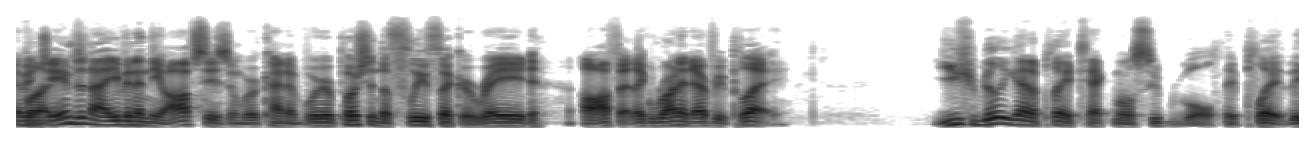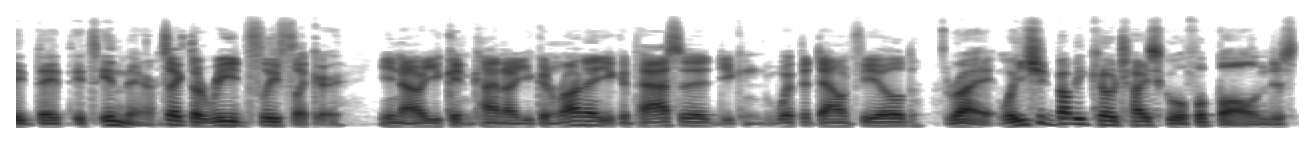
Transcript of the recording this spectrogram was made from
I mean, But James and I, even in the offseason, we're kind of we were pushing the flea flicker raid off it, like run it every play. You really got to play Tecmo Super Bowl. They play, they, they, it's in there, It's like the Reed flea flicker. You know, you can kind of you can run it, you can pass it, you can whip it downfield. right? Well, you should probably coach high school football and just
